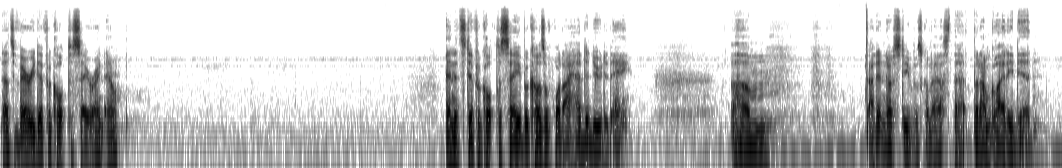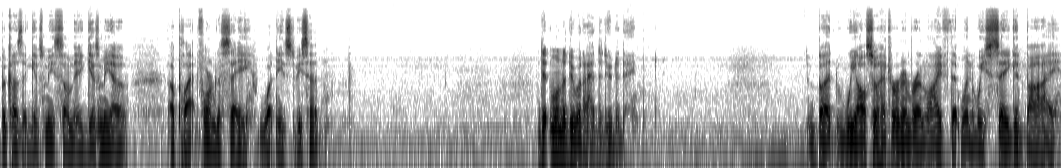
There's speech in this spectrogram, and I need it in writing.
That's very difficult to say right now. And it's difficult to say because of what I had to do today. Um, I didn't know Steve was going to ask that, but I'm glad he did because it gives me some. It gives me a, a platform to say what needs to be said. Didn't want to do what I had to do today. But we also have to remember in life that when we say goodbye,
